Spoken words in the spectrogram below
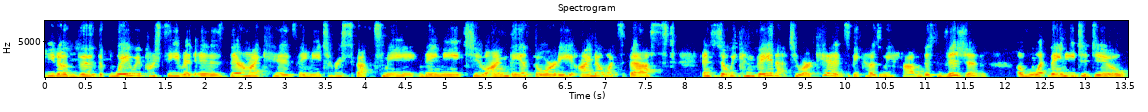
you know the, the way we perceive it is they're my kids. They need to respect me. They need to i'm the authority. I know what's best. And so we convey that to our kids because we have this vision of what they need to do.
